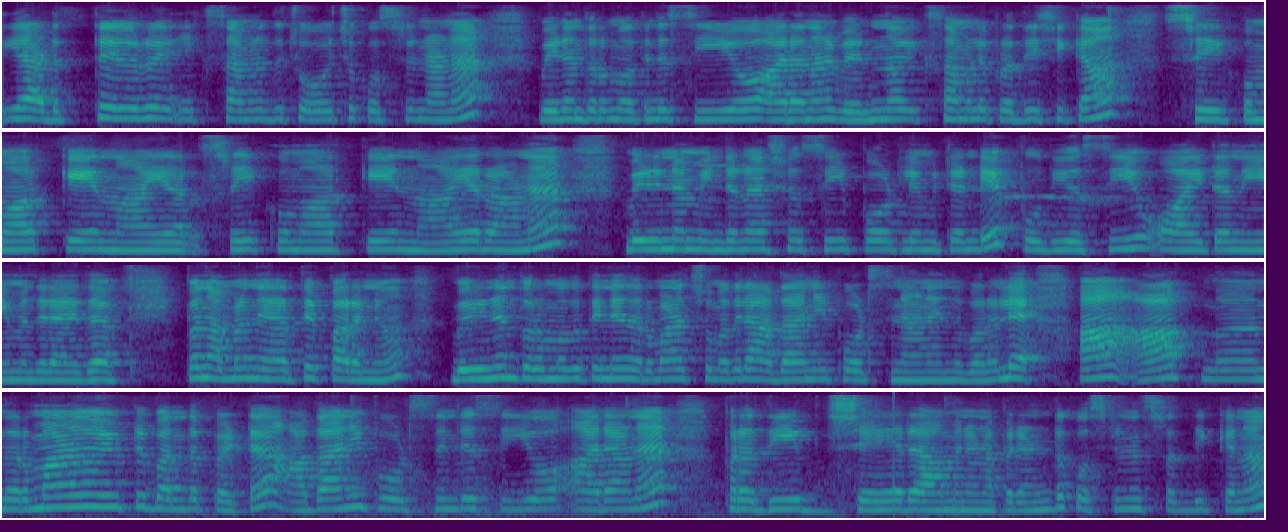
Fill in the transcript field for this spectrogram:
ഈ- അടുത്ത ഒരു എക്സാമിന് ഇത് ചോദിച്ച ക്വസ്റ്റ്യൻ ആണ്. വിഴിഞ്ഞം തുറമുഖത്തിന്റെ സിഇഒ ആരാന്നാണ് വരുന്ന എക്സാമിൽ പ്രതീക്ഷിക്കാം. ശ്രീകുമാർ കെ നായർ. ശ്രീകുമാർ കെ നായർ ആണ് വിഴിനം ഇന്റർനാഷണൽ സീ പോർട്ട് ലിമിറ്റഡിന്റെ പുതിയ സിഇഒ ആയിട്ട് നിയമിതരായത്. ഇപ്പൊ നമ്മൾ നേരത്തെ പറഞ്ഞു വിഴിനം തുറമുഖത്തിന്റെ നിർമ്മാണ ചുമതല അദാനി പോർട്സിനാണ് എന്ന് പറഞ്ഞു അല്ലേ? ആ ആ നിർമ്മാണവുമായിട്ട് ബന്ധപ്പെട്ട് അദാനി പോർട്സിന്റെ സിഇഒ ആരാണ്? പ്രദീപ് ജയരാമനാണ്. അപ്പൊ രണ്ട് ക്വസ്റ്റ്യനും ശ്രദ്ധിക്കണം.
